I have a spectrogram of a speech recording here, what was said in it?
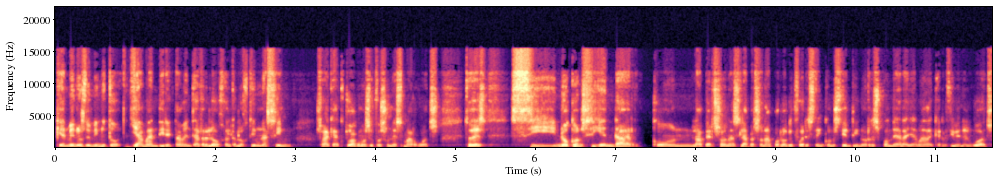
que en menos de un minuto llaman directamente al reloj, el reloj tiene una SIM o sea, que actúa como si fuese un smartwatch. Entonces, si no consiguen dar con la persona, si la persona por lo que fuera está inconsciente y no responde a la llamada que recibe en el watch,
